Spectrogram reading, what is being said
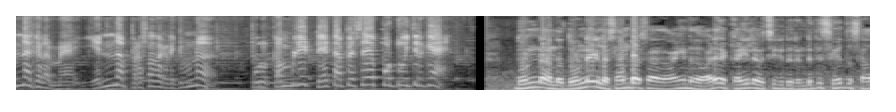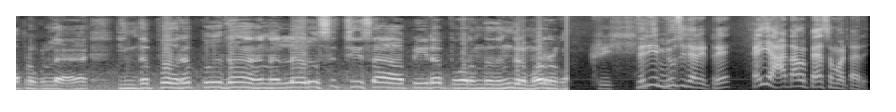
என்ன கிழமை? என்ன பிரசாதம் கிடைக்கும்னு ஒரு கம்ப்ளீட் டேட்டா பேஸே போட்டு வச்சிருக்கேன். தொன்னை அந்த தொன்னையில் சாம்பார் சாதம் வாங்கிட்டு அந்த வடையை கையில் வச்சுக்கிட்டு ரெண்டுத்தையும் சேர்த்து சாப்பிடக்குள்ள இந்த பொறப்பு தான் நல்ல ருசிச்சு சாப்பிட பிறந்ததுங்கிற மாதிரி இருக்கும். பெரிய மியூசிக் டைரக்டர் கையை ஆட்டாம பேச மாட்டாரு.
